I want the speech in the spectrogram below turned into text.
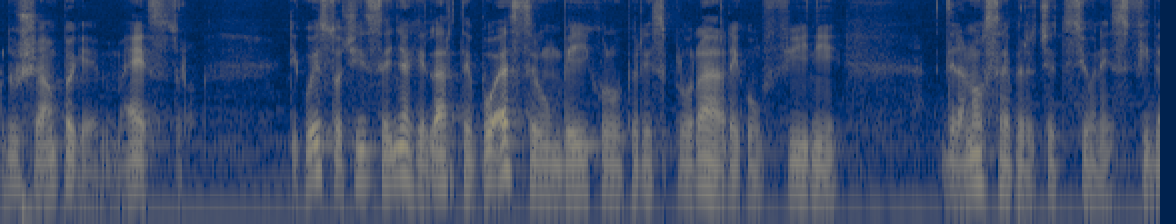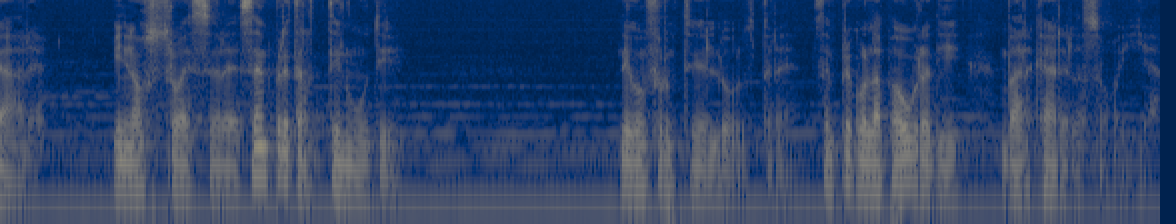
Duchamp, che è maestro di questo, ci insegna che l'arte può essere un veicolo per esplorare i confini della nostra percezione e sfidare il nostro essere sempre trattenuti nei confronti dell'oltre, sempre con la paura di varcare la soglia.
